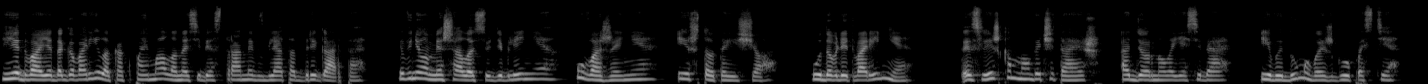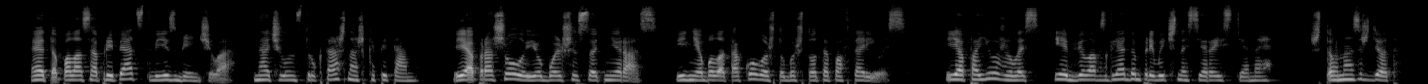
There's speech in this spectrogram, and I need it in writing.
Едва я договорила, как поймала на себе странный взгляд от Дригарта. В нем мешалось удивление, уважение и что-то еще. Удовлетворение? «Ты слишком много читаешь», — отдернула я себя, — «и выдумываешь глупости». «Эта полоса препятствий изменчива», — начал инструктаж наш капитан. «Я прошел ее больше сотни раз, и не было такого, чтобы что-то повторилось». Я поежилась и обвела взглядом привычно серые стены. Что нас ждет?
